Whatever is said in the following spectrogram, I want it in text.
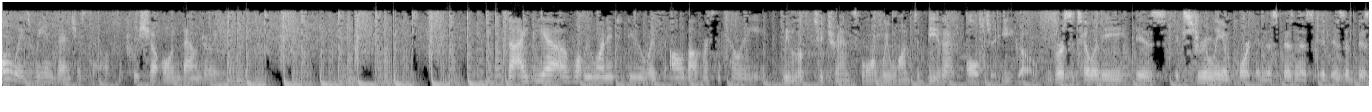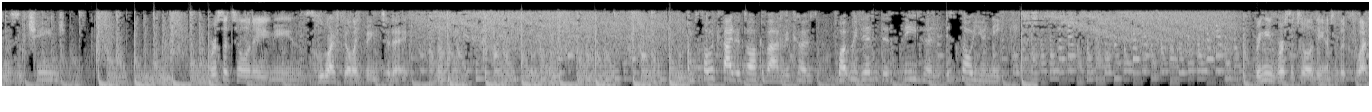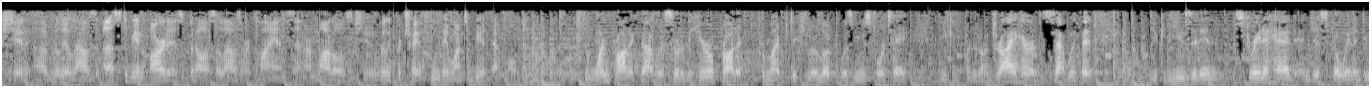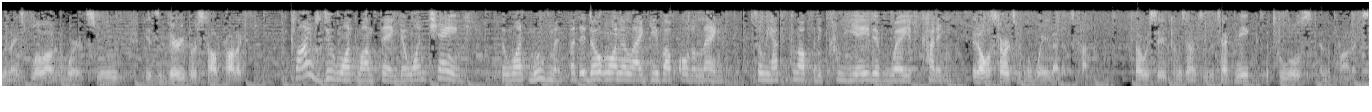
always reinvent yourself, push your own boundaries. The idea of what we wanted to do was all about versatility. We look to transform. We want to be that alter ego. Versatility is extremely important in this business. It is a business of change. Versatility means who do I feel like being today? I'm so excited to talk about it because what we did this season is so unique. Bringing versatility into the collection uh, really allows us to be an artist, but also allows our clients and our models to really portray who they want to be at that moment. The one product that was sort of the hero product for my particular look was Mousse Forte. You can put it on dry hair and set with it. You can use it in straight ahead and just go in and do a nice blowout and wear it smooth. It's a very versatile product. Clients do want one thing. They want change. They want movement, but they don't want to like give up all the length. So we have to come up with a creative way of cutting. It all starts with the way that it's cut. I always say it comes down to the technique, the tools, and the products.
